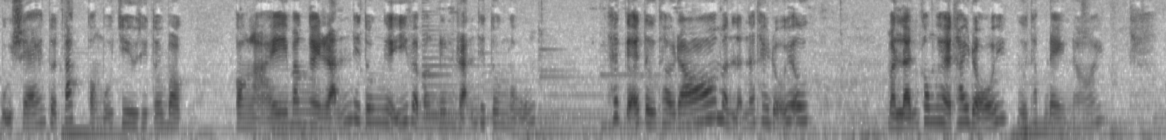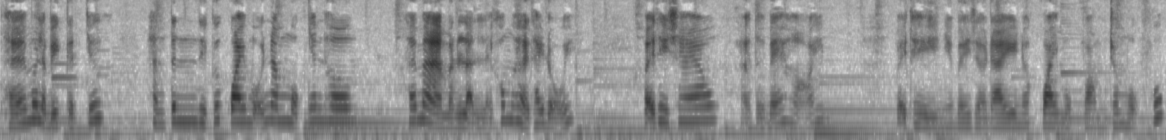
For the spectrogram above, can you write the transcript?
Buổi sáng tôi tắt, còn buổi chiều thì tôi bật. Còn lại ban ngày rảnh thì tôi nghỉ Và ban đêm rảnh thì tôi ngủ. Thế kể từ thời đó, mệnh lệnh đã thay đổi ư? Mệnh lệnh không hề thay đổi, Người thắp đèn nói. Thế mới là bi kịch chứ. Hành tinh thì cứ quay mỗi năm một nhanh hơn. Thế mà mệnh lệnh lại không hề thay đổi. Vậy thì sao? Hoàng tử bé hỏi. Vậy thì như bây giờ đây, nó quay một vòng trong một phút.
